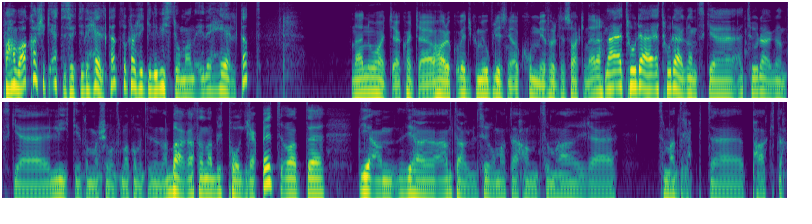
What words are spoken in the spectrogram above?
For han var kanskje ikke ettersøkt i det hele tatt, for kanskje ikke de visste om han i det hele tatt. Nei, nå har ikke kan ikke jeg har, vet ikke hvor mye opplysninger har kommet i forhold til saken der. jeg. Nei, jeg tror er, jeg tror ganske, jeg tror det er ganske lite informasjon som har kommet til denne. Bare at han har blitt pågrepet, og at uh, de, an, de har antakelser om at det er han som har, uh, som har drept uh, Park, da.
